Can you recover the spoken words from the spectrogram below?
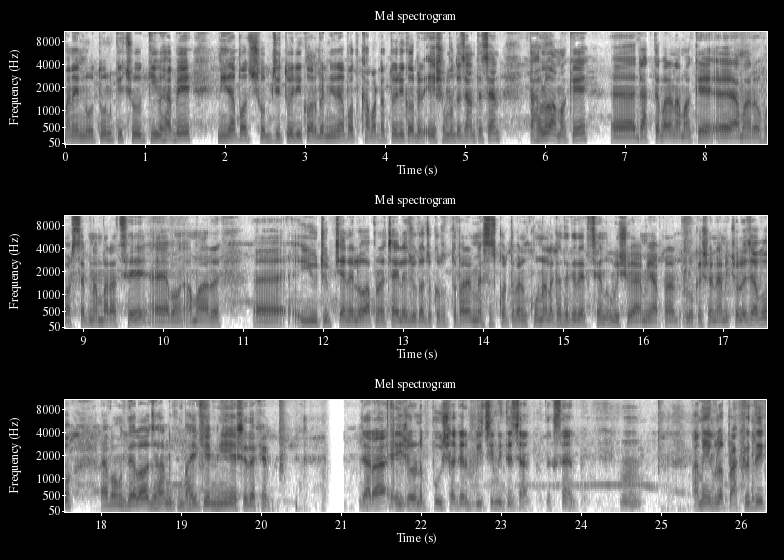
মানে নতুন কিছু কীভাবে নিরাপদ সবজি তৈরি করবেন, নিরাপদ খাবারটা তৈরি করবেন, এই সম্বন্ধে জানতে চান, তাহলেও আমাকে ডাকতে পারেন। আমাকে আমার হোয়াটসঅ্যাপ নাম্বার আছে এবং আমার ইউটিউব চ্যানেলও আপনারা চাইলে যোগাযোগ করতে পারেন, মেসেজ করতে পারেন। কোন এলাকা থেকে দেখছেন অবশ্যই আমি আপনার লোকেশনে আমি চলে যাব, এবং দেলোয়ার জাহান ভাইকে নিয়ে এসে দেখেন। যারা এই ধরনের পুঁইশাকের বিচি নিতে চান, দেখছেন? হুম। আমি এগুলো প্রাকৃতিক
